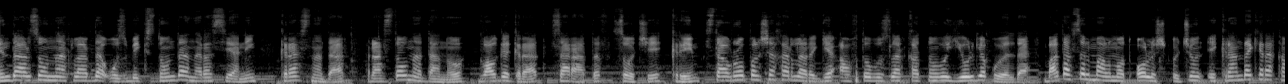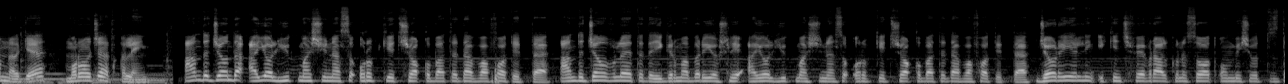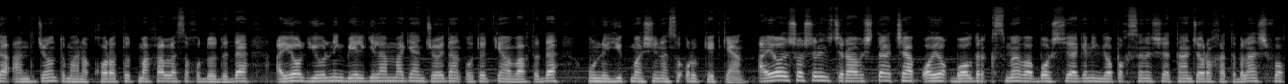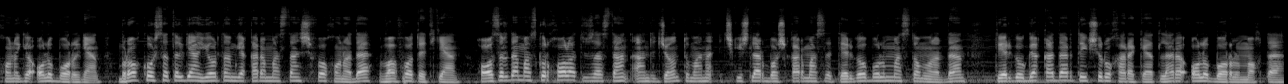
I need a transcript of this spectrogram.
endi arzon narxlarda o'zbekistondan rossiyaning krasnodar rostov na donu volgograd saratov sochi krim stavropol shaharlariga avtobuslar qatnovi yo'lga qo'yildi. Batafsil ma'lumot olish uchun ekrandagi raqamlarga murojaat qiling. Andijonda ayol yuk mashinasi urib ketishi oqibatida vafot etdi. Andijon viloyatida yigirma bir yoshli ayol yuk mashinasi urib ketishi oqibatida vafot etdi. Joriy yilning 2 fevral kuni soat 15:30 besh o'ttizda andijon tumani qoratut mahallasi hududida ayol yo'lning belgilanmagan joyidan o'tayotgan vaqtida uni yuk mashinasi urib ketgan. Ayol shoshilinch ravishda chap oyoq boldir qismi va bosh suyagining yopiq sinishi tan jarohati bilan shifoxonaga olib borilgan. Biroq ko'rsatilgan yordamga qaramasdan shifoxonada vafot etgan. Hozirda mazkur holat yuzasidan andijon tumani ichki ishlar boshqarmasi tergov bo'linmasi tomonidan tergovga qadar tekshiruv harakatlari olib borilmoqda.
